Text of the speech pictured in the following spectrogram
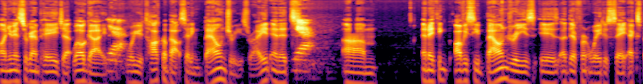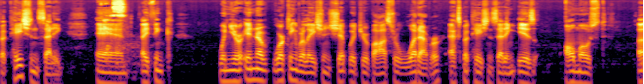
on your instagram page at well guide Yeah. where you talk about setting boundaries right and it's Yeah. um and i think obviously boundaries is a different way to say expectation setting and Yes. i think when you're in a working relationship with your boss or whatever expectation setting is almost a,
